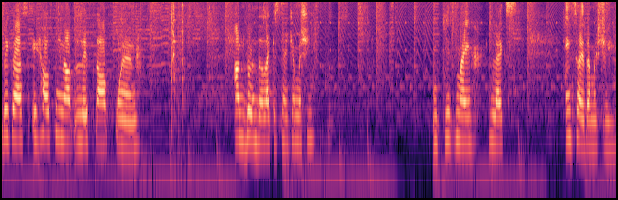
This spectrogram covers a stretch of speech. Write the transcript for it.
because it helps me not lift up when I'm doing the leg extension machine and keeps my legs inside the machine.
